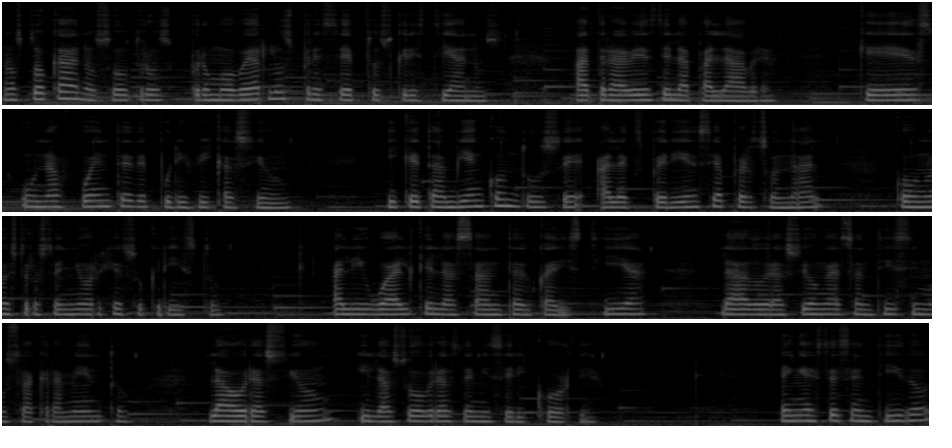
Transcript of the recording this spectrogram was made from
nos toca a nosotros promover los preceptos cristianos a través de la palabra, que es una fuente de purificación y que también conduce a la experiencia personal con nuestro Señor Jesucristo, al igual que la Santa Eucaristía, la adoración al Santísimo Sacramento, la oración y las obras de misericordia. En este sentido,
